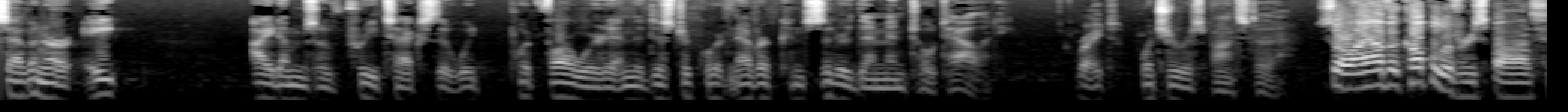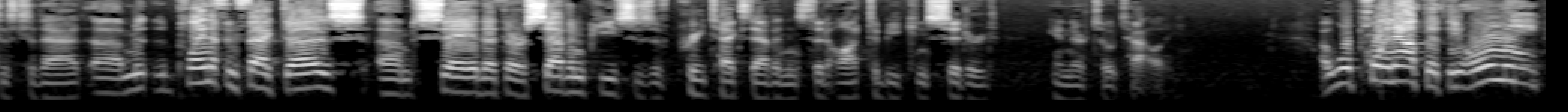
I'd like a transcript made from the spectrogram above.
seven or eight items of pretext that we put forward, and the district court never considered them in totality. Right. What's your response to that? So I have a couple of responses to that. Um, the plaintiff, in fact, does um, say that there are seven pieces of pretext evidence that ought to be considered in their totality. I will point out that the only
